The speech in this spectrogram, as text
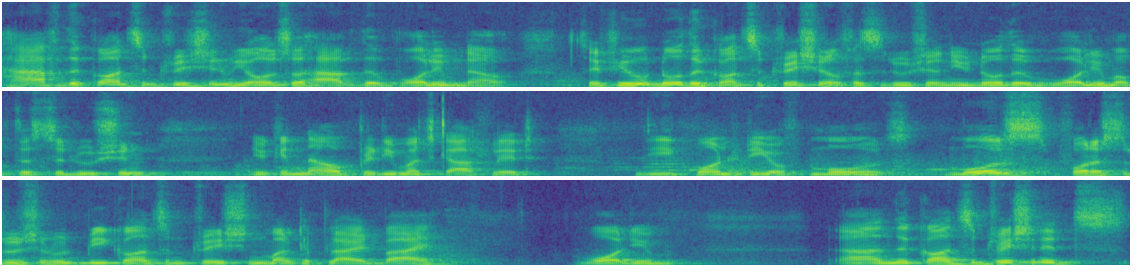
have the concentration, we also have the volume now. So if you know the concentration of a solution, you know the volume of the solution, you can now pretty much calculate the quantity of moles. Moles for a solution would be concentration multiplied by volume. And the concentration it's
